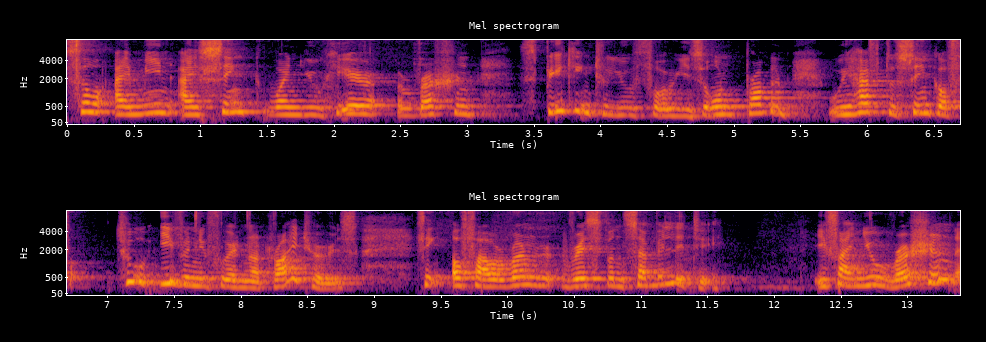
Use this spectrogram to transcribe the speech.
So, I mean, I think when you hear a Russian speaking to you for his own problem, we have to think of, too, even if we're not writers, think of our own responsibility. If I knew Russian,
